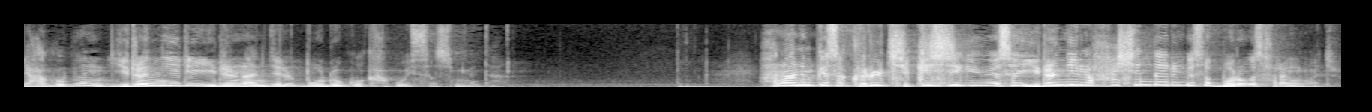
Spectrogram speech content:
야곱은 이런 일이 일어난지를 모르고 가고 있었습니다. 하나님께서 그를 지키시기 위해서 이런 일을 하신다는 것을 모르고 살은 거죠.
